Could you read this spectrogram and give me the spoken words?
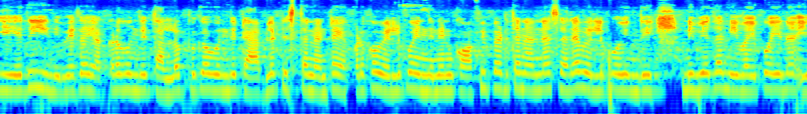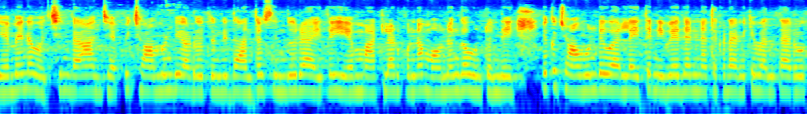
ఏది? ఈ నివేద ఎక్కడ ఉంది? తలనొప్పిగా ఉంది. ట్యాబ్లెట్ ఇస్తానంటే ఎక్కడికో వెళ్ళిపోయింది. నేను కాఫీ పెడతానన్నా సరే వెళ్ళిపోయింది. నివేద నీ వైపు అయినా ఏమైనా వచ్చిందా? అని చెప్పి చాముండి అడుగుతుంది. దాంతో సింధూర అయితే ఏం మాట్లాడుకున్నా మౌనంగా ఉంటుంది. ఇక చాముండి వాళ్ళు అయితే నివేదని ఎతకడానికి వెళ్తారు.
